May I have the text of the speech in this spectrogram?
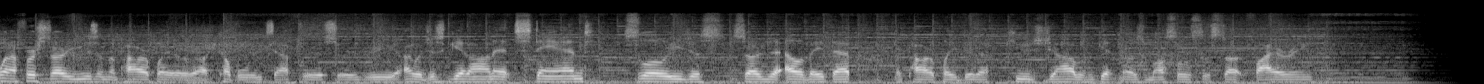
When I first started using the power plate uh, a couple weeks after the surgery, I would just get on it, stand, slowly just started to elevate that. The power plate did a huge job of getting those muscles to start firing.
